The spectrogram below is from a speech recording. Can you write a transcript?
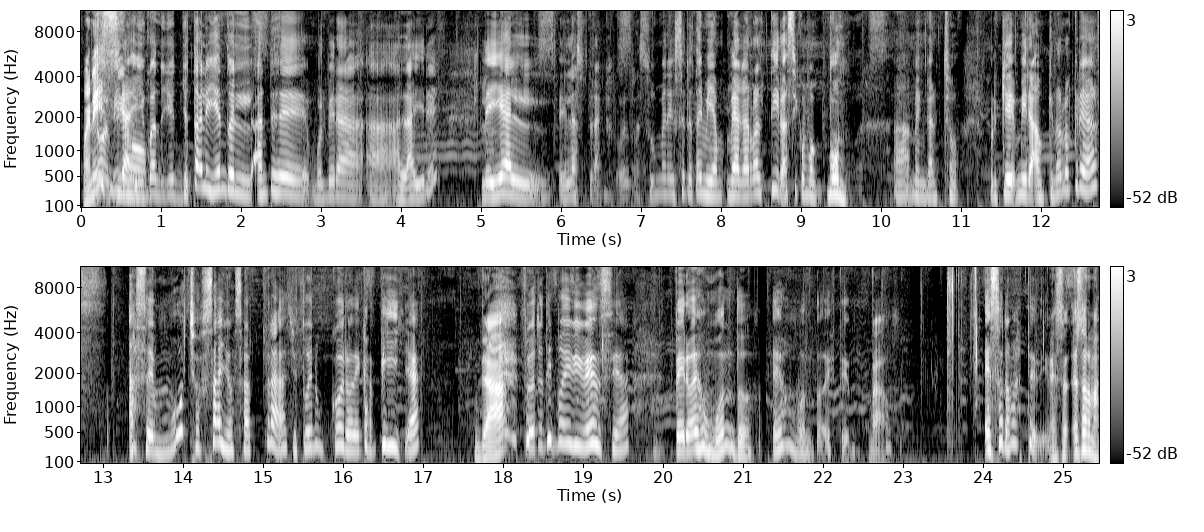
Buenísimo. No, mira, y cuando yo, yo estaba leyendo el antes de volver a- a- al aire, leía el, el abstract o el resumen, etcétera, y me, me agarró al tiro, así como ¡boom! Ah, me enganchó. Porque, mira, aunque no lo creas, hace muchos años atrás, yo estuve en un coro de capilla, ¿Ya? fue otro tipo de vivencia, pero es un mundo, es un mundo distinto. Wow. Eso nomás te digo. Eso, eso nomás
